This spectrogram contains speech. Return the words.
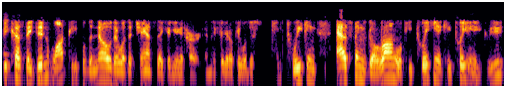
because they didn't want people to know there was a chance they could get hurt. And they figured, okay, we'll just keep tweaking. As things go wrong, we'll keep tweaking it, keep tweaking it. Keep tweaking it.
